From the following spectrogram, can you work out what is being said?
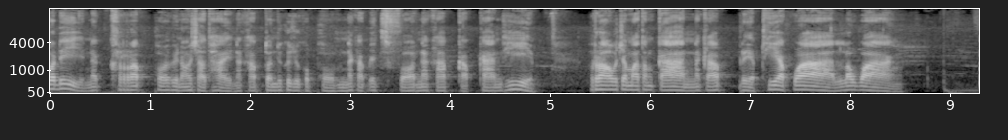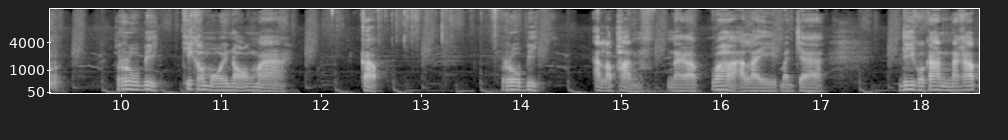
วัสดีนะครับพ่อพี่น้องชาวไทยนะครับ ตอนนี้ก็อยู่กับผมนะครับ X f o r นะครับ กับการที่เราจะมาทำการนะครับ เปรียบเทียบว่าระหว่าง รูบิกที่ขโมยน้องมา กับรูบิกอัลพันนะครับ ว่าอะไรมันจะดีกว่ากันนะครับ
